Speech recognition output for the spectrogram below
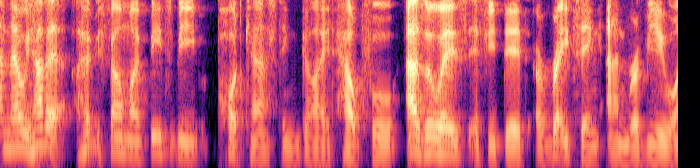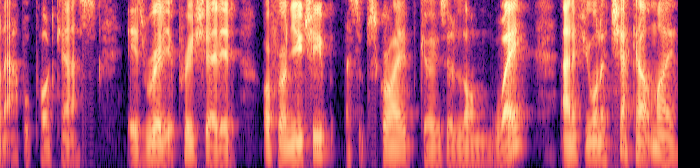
And there we have it. I hope you found my B2B podcasting guide helpful. As always, if you did a rating and review on Apple Podcasts is really appreciated. Or if you're on YouTube, a subscribe goes a long way. And if you want to check out my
